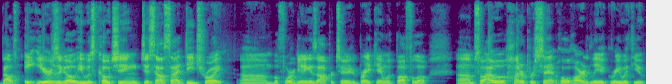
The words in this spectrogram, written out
About eight years ago, he was coaching just outside Detroit um, before getting his opportunity to break in with Buffalo. Um, so I will 100% wholeheartedly agree with you.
